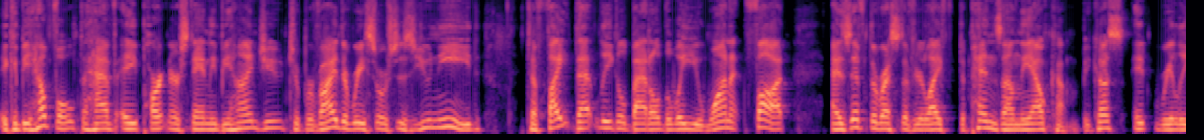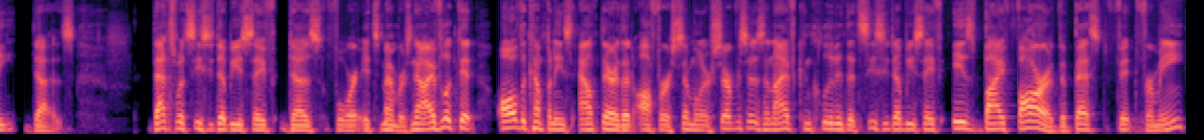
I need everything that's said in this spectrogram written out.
it can be helpful to have a partner standing behind you to provide the resources you need to fight that legal battle the way you want it fought as if the rest of your life depends on the outcome, because it really does. That's what CCW Safe does for its members. Now, I've looked at all the companies out there that offer similar services, and I've concluded that CCW Safe is by far the best fit for me.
